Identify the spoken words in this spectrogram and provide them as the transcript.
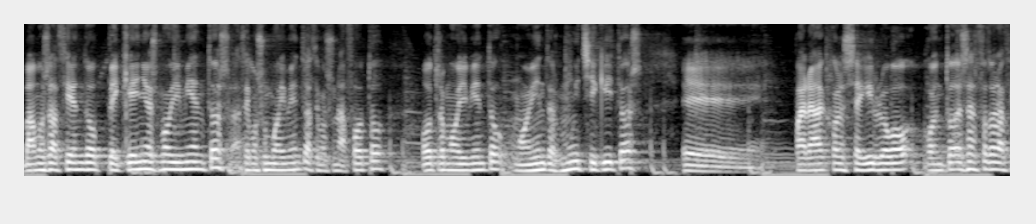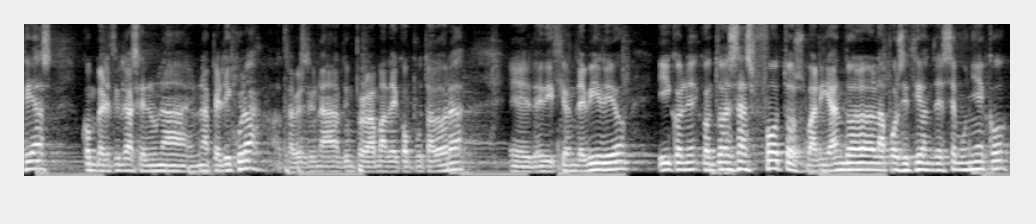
vamos haciendo pequeños movimientos, hacemos un movimiento, hacemos una foto, otro movimiento, movimientos muy chiquitos, eh, para conseguir luego, con todas esas fotografías, convertirlas en una, en una película a través de, una- de un programa de computadora eh, de edición de vídeo y con, con todas esas fotos, variando la posición de ese muñeco,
